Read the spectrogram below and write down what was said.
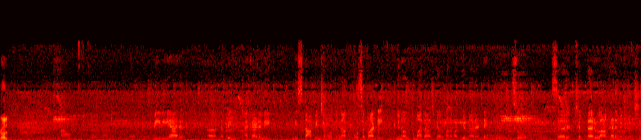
రోల్ పీవీఆర్ డబ్బింగ్ అకాడమీని స్థాపించబోతున్న పూసపాటి వినోద్ కుమార్ రాజు గారు మన మధ్య ఉన్నారండి. సో సార్ చెప్తారు ఆ అకాడమీ గురించి.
